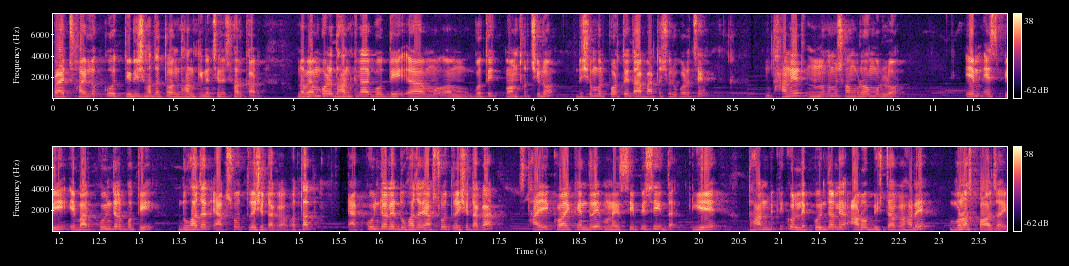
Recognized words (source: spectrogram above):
প্রায় ছয় লক্ষ তিরিশ হাজার টন ধান কিনেছে সরকার। নভেম্বরে ধান কেনার গতি গতি মন্থর ছিল, ডিসেম্বর পড়তে তা বাড়তে শুরু করেছে। ধানের ন্যূনতম সংগ্রহ মূল্য এমএসপি এবার কুইন্টাল প্রতি দু টাকা, অর্থাৎ এক কুইন্টালে দু হাজার একশো টাকা স্থায়ী ক্রয় কেন্দ্রে মানে সিপিসি গিয়ে ধান বিক্রি করলে কুইন্টালে আরও বিশ টাকা হারে বোনাস পাওয়া যায়।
